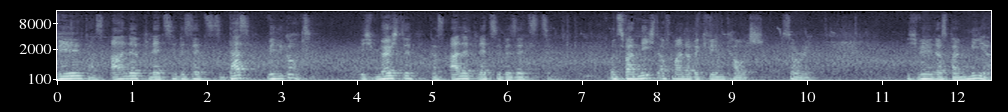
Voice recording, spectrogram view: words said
will, dass alle Plätze besetzt sind. Das will Gott. Ich möchte, dass alle Plätze besetzt sind. Und zwar nicht auf meiner bequemen Couch. Sorry. Ich will das bei mir.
